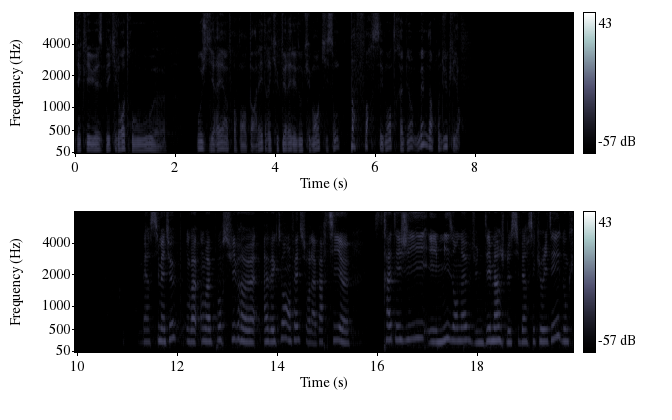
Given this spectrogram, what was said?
des clés USB qu'ils retrouvent, ou je dirais, à proprement parler, de récupérer des documents qui ne sont pas forcément très bien, même d'un point de vue client. Merci Mathieu. On va, on va poursuivre avec toi en fait sur la partie stratégie et mise en œuvre d'une démarche de cybersécurité. Donc,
